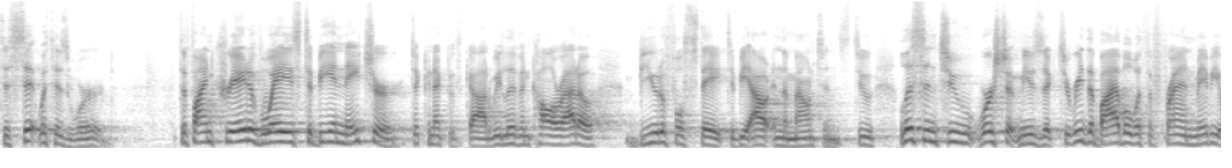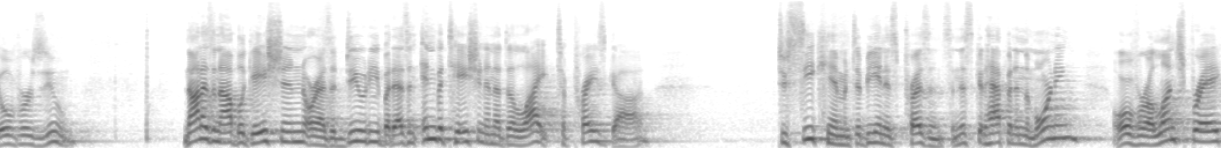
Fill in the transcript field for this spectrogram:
to sit with His Word, to find creative ways to be in nature to connect with God. We live in Colorado, beautiful state, to be out in the mountains, to listen to worship music, to read the Bible with a friend, maybe over Zoom not as an obligation or as a duty, but as an invitation and a delight to praise God, to seek Him and to be in His presence. And this could happen in the morning or over a lunch break,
